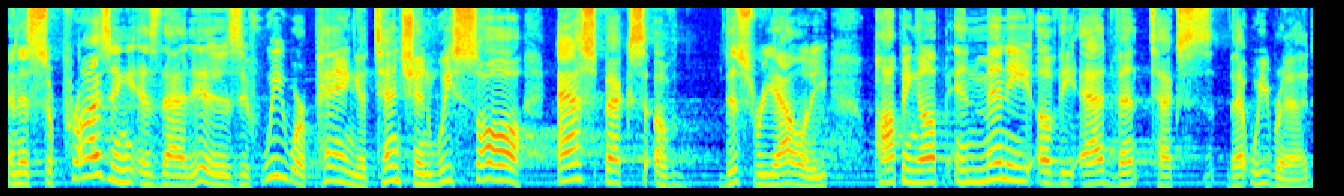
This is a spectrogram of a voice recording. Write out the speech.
And as surprising as that is, if we were paying attention, we saw aspects of this reality popping up in many of the Advent texts that we read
